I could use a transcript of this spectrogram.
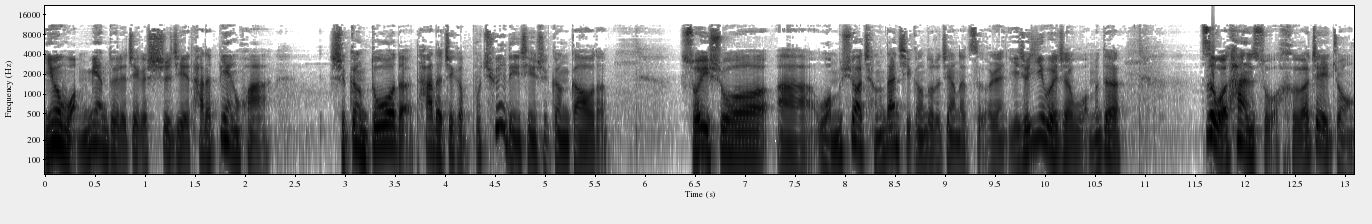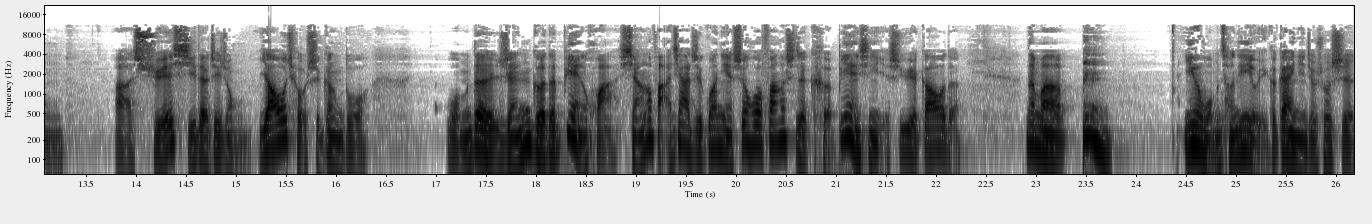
因为我们面对的这个世界，它的变化是更多的，它的这个不确定性是更高的。所以说啊，我们需要承担起更多的这样的责任，也就意味着我们的。自我探索和这种啊学习的这种要求是更多，我们的人格的变化、想法、价值观念、生活方式的可变性也是越高的。那么，因为我们曾经有一个概念，就说是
